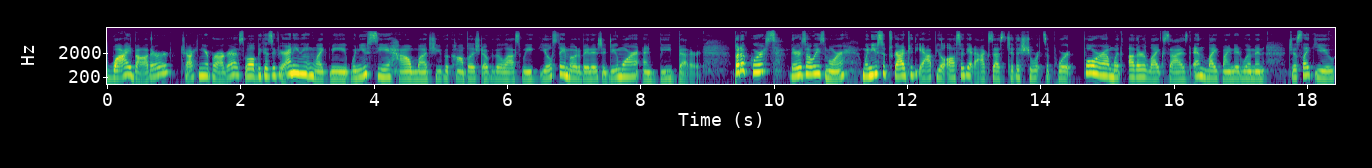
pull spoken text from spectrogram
why bother tracking your progress? Well, because if you're anything like me, when you see how much you've accomplished over the last week, you'll stay motivated to do more and be better. But of course, there's always more. When you subscribe to the app, you'll also get access to the short support forum with other like sized and like minded women just like you.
